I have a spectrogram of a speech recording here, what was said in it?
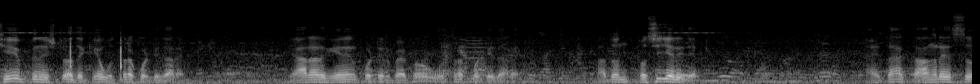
ಚೀಫ್ ಮಿನಿಸ್ಟ್ರು ಅದಕ್ಕೆ ಉತ್ತರ ಕೊಟ್ಟಿದ್ದಾರೆ. ಯಾರ್ಯಾರಿಗೆ ಏನೇನು ಕೊಟ್ಟಿರಬೇಕು ಉತ್ತರ ಕೊಟ್ಟಿದ್ದಾರೆ. ಅದೊಂದು ಪ್ರೊಸೀಜರ್ ಇದೆ. ಆಯಿತಾ? ಕಾಂಗ್ರೆಸ್ಸು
